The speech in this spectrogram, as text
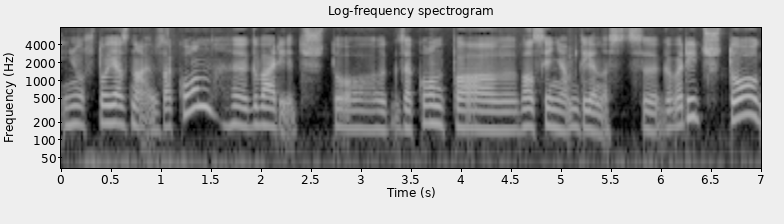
ну, что я знаю. Закон э, говорит, говорит, что закон по волсеням dienests говорит, что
